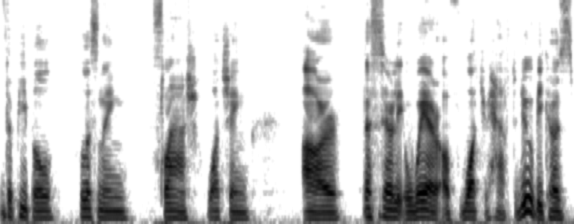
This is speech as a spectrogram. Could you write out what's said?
the people listening slash watching are necessarily aware of what you have to do because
